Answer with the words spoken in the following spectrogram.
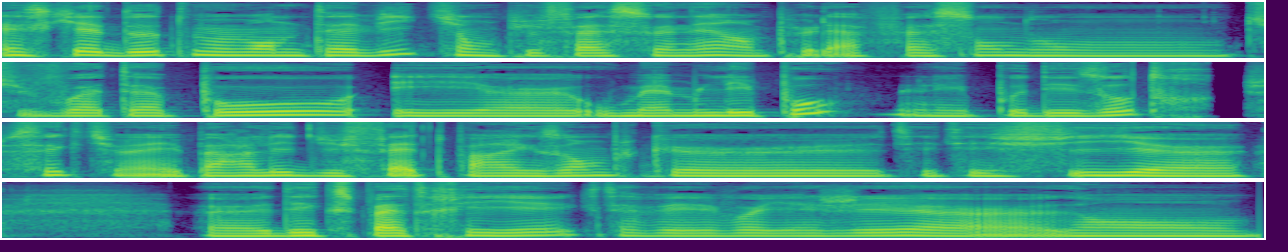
Est-ce qu'il y a d'autres moments de ta vie qui ont pu façonner un peu la façon dont tu vois ta peau et euh, ou même les peaux, les peaux des autres? Je sais que tu m'avais parlé du fait, par exemple, que tu étais fille euh, euh, d'expatriés, que tu avais voyagé dans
